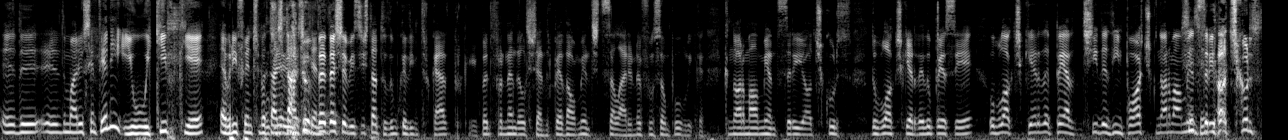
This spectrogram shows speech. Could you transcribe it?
de, eh, de Mário Centeno e o equívoco que é abrir frentes de batalha está de tudo, Deixa-me isso, está tudo um bocadinho trocado, porque quando Fernando Alexandre pede aumentos de salário na função pública, que normalmente seria o discurso do Bloco de Esquerda e do PC, o Bloco de Esquerda pede descida de impostos, que normalmente sim, sim. seria o discurso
